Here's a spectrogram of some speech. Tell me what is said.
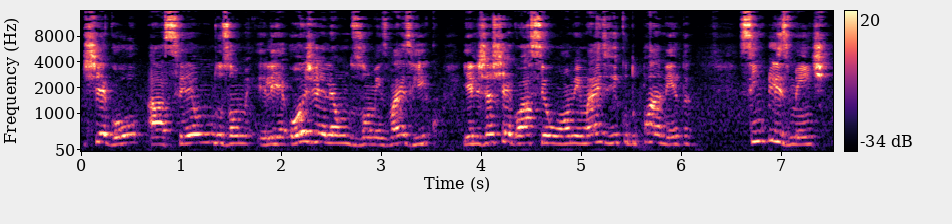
chegou a ser um dos homens, ele hoje ele é um dos homens mais ricos e ele já chegou a ser o homem mais rico do planeta, simplesmente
